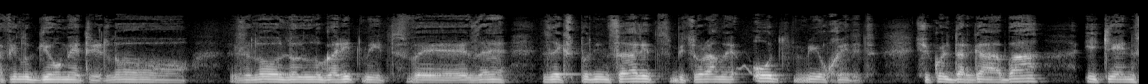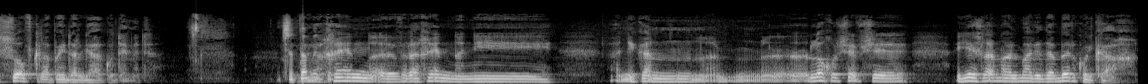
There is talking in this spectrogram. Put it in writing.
אפילו גיאומטרית, לא, זה לא, לא לוגריתמית, וזה אקספוננציאלית בצורה מאוד מיוחדת, שכל דרגה הבאה היא כאין סוף כלפי דרגה הקודמת. ולכן, ולכן אני, אני כאן לא חושב שיש לנו על מה לדבר כל כך, אה,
